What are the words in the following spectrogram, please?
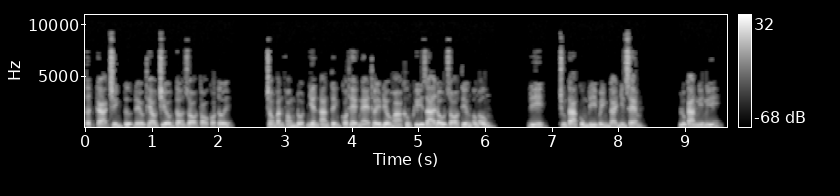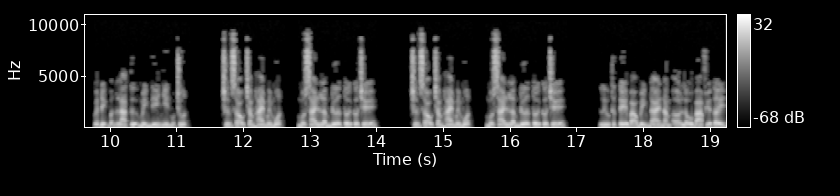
tất cả trình tự đều theo chiếu tợ dọ tỏ có tới. Trong văn phòng đột nhiên an tĩnh có thể nghe thấy điều hòa không khí ra đầu gió tiếng ông ông. Đi chúng ta cùng đi bình đài nhìn xem. Lục an nghĩ nghĩ quyết định vẫn là tự mình đi nhìn một chút. Chương 621, một sai lầm đưa tới cơ chế chương 621, một sai lầm đưa tới cơ chế. Lưu thức tế Bảo bình đài nằm ở lầu ba phía tây.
